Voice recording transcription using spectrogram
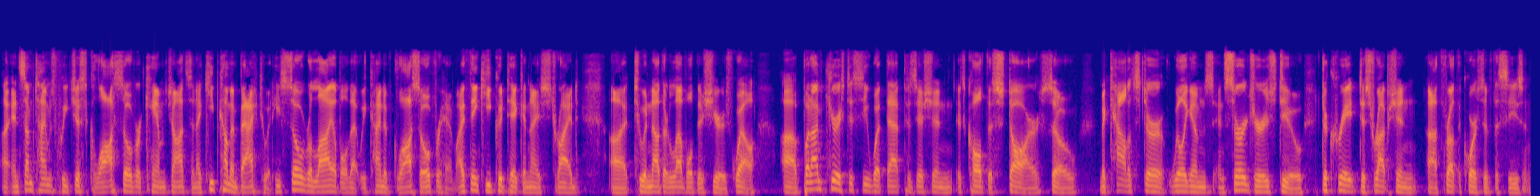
Uh, and sometimes we just gloss over Cam Johnson. I keep coming back to it. He's so reliable that we kind of gloss over him. I think he could take a nice stride uh, to another level this year as well. Uh, but I'm curious to see what that position is called the star. So McAllister, Williams, and Surgers do to create disruption uh, throughout the course of the season.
